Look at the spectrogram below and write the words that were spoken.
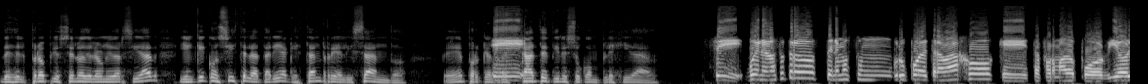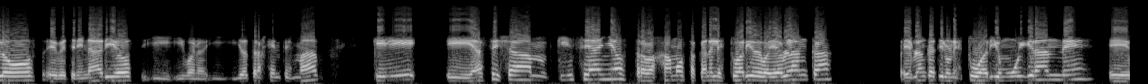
desde el propio seno de la universidad y en qué consiste la tarea que están realizando? ¿Eh? Porque el Eh, rescate tiene su complejidad. Sí, bueno, nosotros tenemos un grupo de trabajo que está formado por biólogos, eh, veterinarios y, y, bueno, y, y otras gentes más que eh, hace ya 15 años trabajamos acá en el estuario de Bahía Blanca. Bahía Blanca tiene un estuario muy grande, eh,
